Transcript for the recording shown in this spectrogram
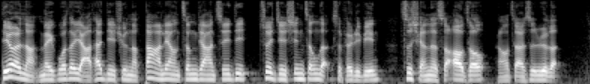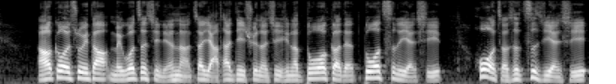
第二呢，美国的亚太地区呢大量增加基地，最近新增的是菲律宾，之前呢是澳洲，然后再是日本。然后各位注意到，美国这几年呢在亚太地区呢进行了多个的多次的演习，或者是自己演习，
